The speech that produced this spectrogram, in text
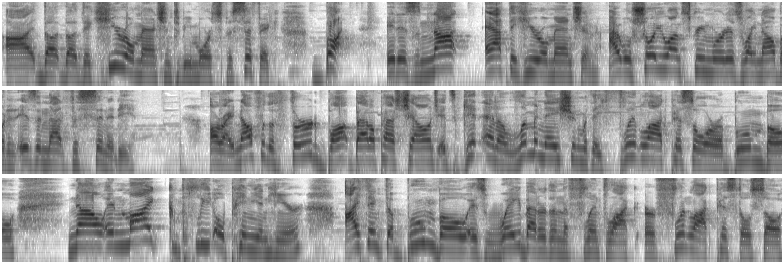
Uh, the, the, the hero mansion to be more specific. But it is not at the hero mansion. I will show you on screen where it is right now, but it is in that vicinity. Alright, now for the third bot battle pass challenge, it's get an elimination with a flintlock pistol or a boom bow. Now, in my complete opinion here, I think the boom bow is way better than the flintlock or flintlock pistol. So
